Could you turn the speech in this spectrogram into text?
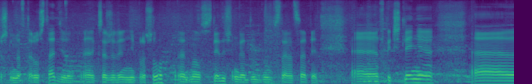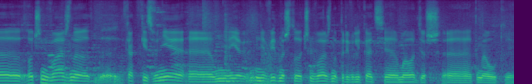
и прошли на вторую стадию. Э, К сожалению, не прошел, э, но в следующем году будем стараться опять. Э, Впечатление очень важно, как извне, мне, видно, что очень важно привлекать молодежь к науке.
